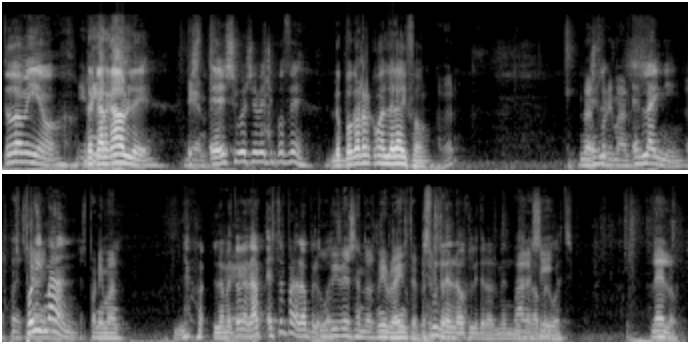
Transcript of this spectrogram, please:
Todo mío. Recargable. Bien. ¿Es, ¿Es USB tipo C? ¿Lo puedo cargar con el del iPhone? A ver. No es, Es- Polyman. es Lightning. Es, ¿Es Polyman? Es Polyman. Lo, lo meto en el app. Esto es para el Apple Tú Watch. vives en 2020. Es pero un esto- reloj, literalmente. Vale, es el sí. Apple Watch. Léelo.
